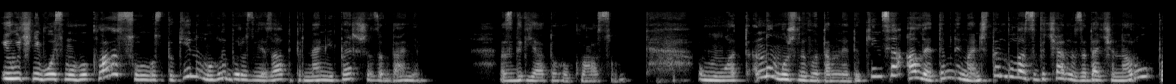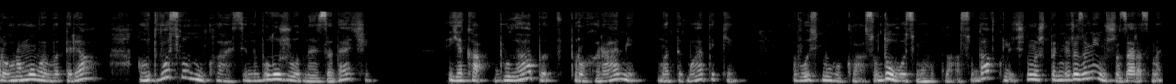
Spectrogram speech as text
І учні 8 класу спокійно могли би розв'язати принаймні перше завдання з 9 класу. От. Ну, можливо, там не до кінця, але тим не менш, там була звичайна задача на рух, програмовий матеріал. А от в 8 класі не було жодної задачі, яка була би в програмі математики 8 класу, до 8 класу, да, включно. Ми ж розуміємо, що зараз ми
